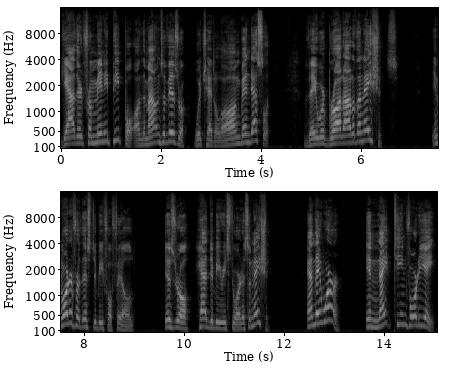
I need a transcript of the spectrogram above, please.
gathered from many people on the mountains of Israel, which had long been desolate. They were brought out of the nations. In order for this to be fulfilled, Israel had to be restored as a nation. And they were in 1948.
